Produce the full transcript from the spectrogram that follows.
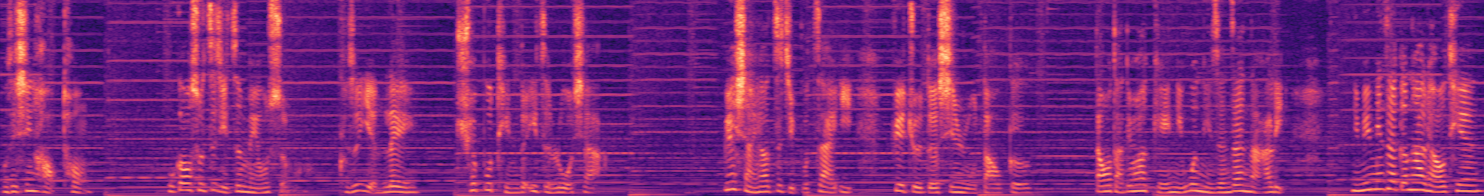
我的心好痛。我告诉自己这没有什么，可是眼泪却不停地一直落下。越想要自己不在意，越觉得心如刀割。当我打电话给你，问你人在哪里，你明明在跟他聊天，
